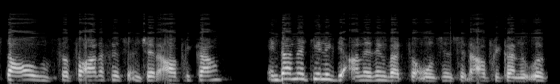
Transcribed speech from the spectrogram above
staalvervaardigers in Suid-Afrika. En dan natuurlik die ander ding wat vir ons in Suid-Afrika nou ook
